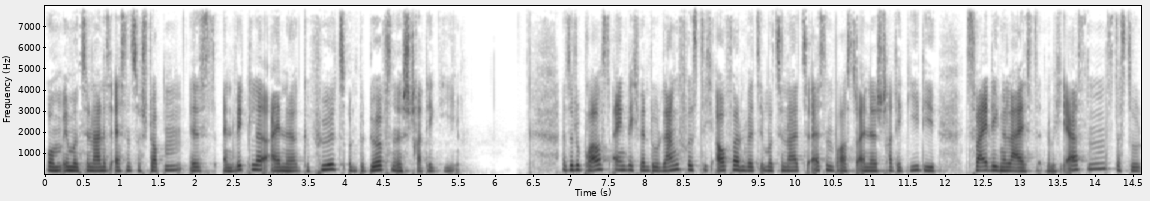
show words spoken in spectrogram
um emotionales Essen zu stoppen, ist, entwickle eine Gefühls- und Bedürfnisstrategie. Also du brauchst eigentlich, wenn du langfristig aufhören willst, emotional zu essen, brauchst du eine Strategie, die zwei Dinge leistet. Nämlich erstens, dass du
